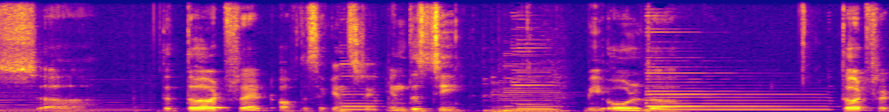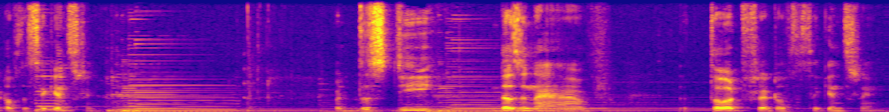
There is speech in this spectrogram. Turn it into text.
is uh, the third fret of the second string. In this G, we hold the third fret of the second string. But this G doesn't have the third fret of the second string.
